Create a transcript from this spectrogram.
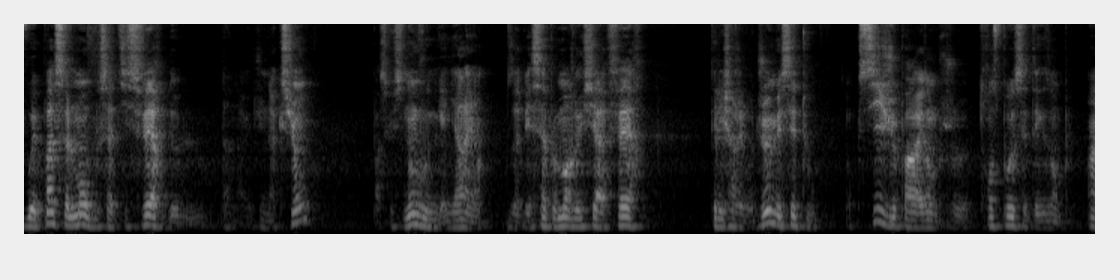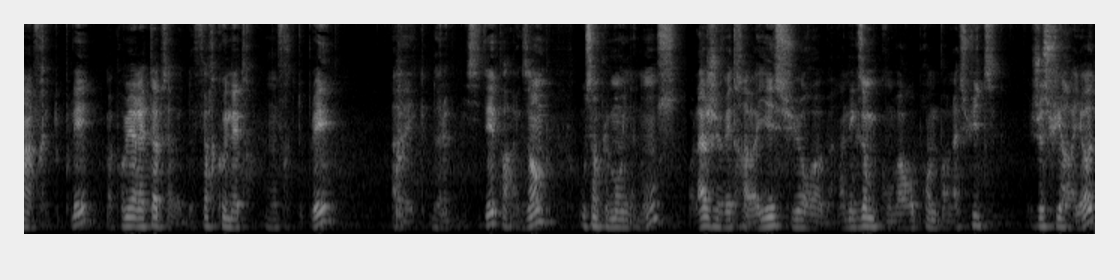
pouvez pas seulement vous satisfaire d'une action, parce que sinon vous ne gagnez rien. Vous avez simplement réussi à faire télécharger votre jeu, mais c'est tout. Donc si je, par exemple, je transpose cet exemple à un free-to-play, ma première étape, ça va être de faire connaître mon free-to-play, avec de la publicité par exemple, ou simplement une annonce. Voilà, je vais travailler sur euh, bah, un exemple qu'on va reprendre par la suite. Je suis Riot,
